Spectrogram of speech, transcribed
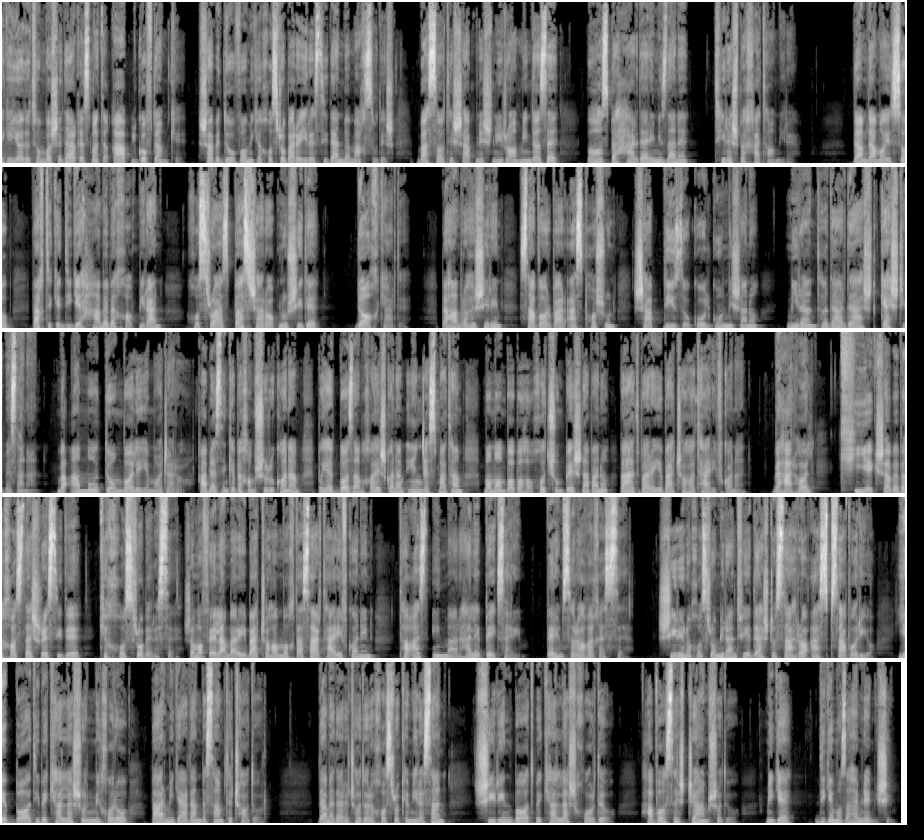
اگه یادتون باشه در قسمت قبل گفتم که شب دومی که خسرو برای رسیدن به مقصودش بسات شب نشنی راه میندازه باز به هر دری می‌زنه تیرش به خطا میره. دمدمای صبح وقتی که دیگه همه به خواب میرن خسرو از بس شراب نوشیده داغ کرده. به همراه شیرین سوار بر اسبهاشون شب دیز و گلگون میشن و میرن تا در دشت گشتی بزنن. و اما دنباله ماجرا قبل از اینکه بخوام شروع کنم باید بازم خواهش کنم این قسمت هم مامان باباها خودشون بشنون و بعد برای بچه ها تعریف کنن. به هر حال کی یک شبه به خواستش رسیده که خسرو برسه؟ شما فعلا برای بچه ها مختصر تعریف کنین تا از این مرحله بگذریم. بریم سراغ قصه. شیرین و خسرو میرن توی دشت و صحرا اسب سواری و یه بادی به کلشون می‌خوره و برمیگردن به سمت چادر. دم در چادر خسرو که می‌رسن شیرین باد به کلش خورده و حواسش جمع شده و میگه دیگه مزاحم نمیشیم.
